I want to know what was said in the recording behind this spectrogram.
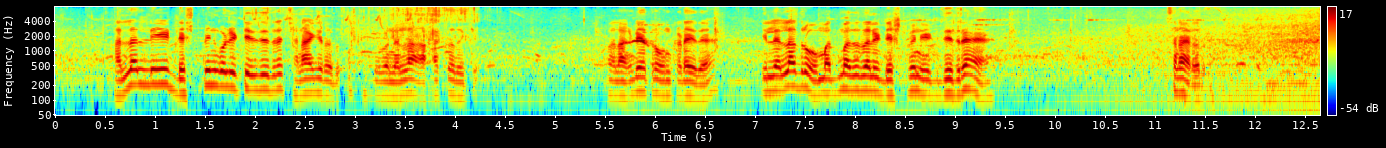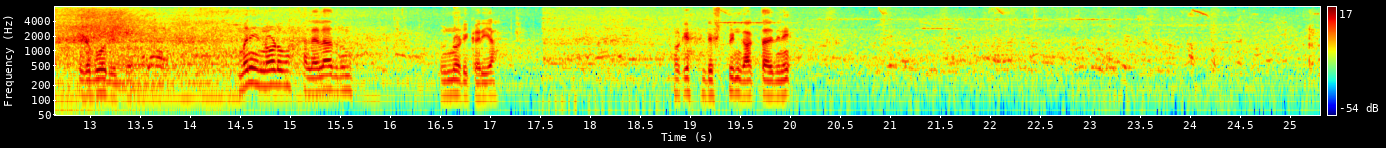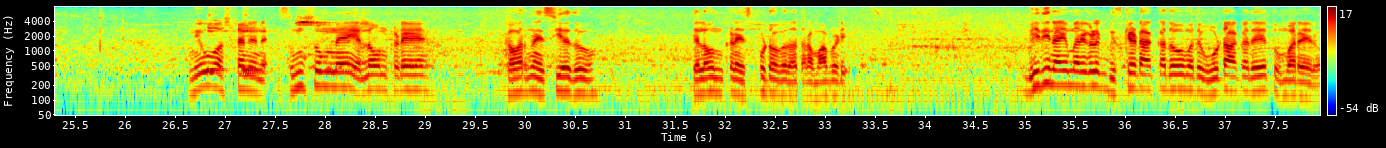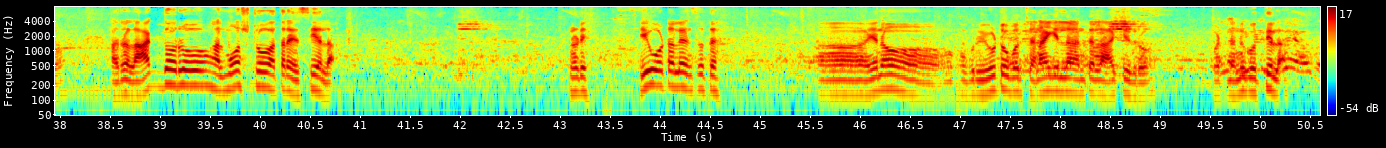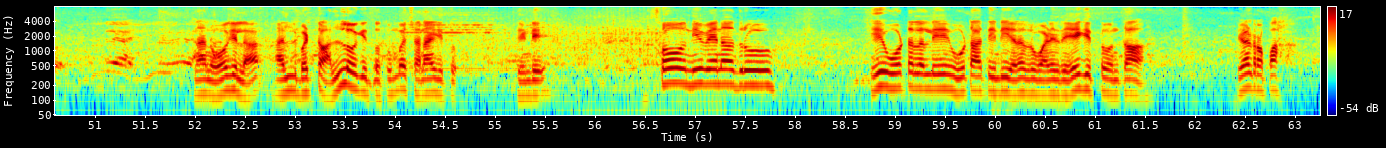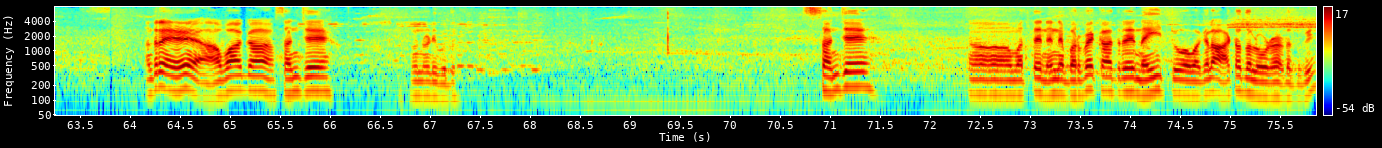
ಅಲ್ಲಲ್ಲಿ ಡಸ್ಟ್ಬಿನ್ಗಳು ಇಟ್ಟಿದ್ದಿದ್ರೆ ಚೆನ್ನಾಗಿರೋದು. ಇವನ್ನೆಲ್ಲ ಹಾಕೋದಕ್ಕೆ. ಅಲ್ಲಿ, ಅಂಗಡಿ ಹತ್ರ ಒಂದು ಕಡೆ ಇದೆ. ಇಲ್ಲೆಲ್ಲಾದರೂ ಮಧ್ಯ ಮಧ್ಯದಲ್ಲಿ ಡಸ್ಟ್ಬಿನ್ ಇಟ್ಟಿದ್ರೆ ಚೆನ್ನಾಗಿರೋದು. ಇಡ್ಬೋದಿತ್ತು ಮನೆ ನೋಡುವ ಅಲ್ಲೆಲ್ಲಾದ್ರೂ. ನೋಡಿ ಕರಿಯ. ಓಕೆ ಡಸ್ಟ್ಬಿನ್ಗೆ ಹಾಕ್ತಾ ಇದ್ದೀನಿ. ನೀವು ಅಷ್ಟೇನೆ ಸುಮ್ಮ ಸುಮ್ಮನೆ ಎಲ್ಲ ಒಂದು ಕಡೆ ಕವರ್ನ ಎಸೆಯೋದು, ಎಲ್ಲ ಒಂದು ಕಡೆ ಎಸ್ಬಿಟ್ಟು ಹೋಗೋದು ಆ ಥರ ಮಾಡಬೇಡಿ. ಬೀದಿ ನಾಯಿ ಮರಿಗಳಿಗೆ ಬಿಸ್ಕೆಟ್ ಹಾಕೋದು ಮತ್ತು ಊಟ ಹಾಕೋದೇ ತುಂಬ ರೇರು ಅದರಲ್ಲಿ ಹಾಕ್ದವರು ಆಲ್ಮೋಸ್ಟು ಆ ಥರ ಎಸೆಯಲ್ಲ. ನೋಡಿ, ಈ ಹೋಟೆಲ್ ಅನಿಸುತ್ತೆ? ಏನೋ ಒಬ್ಬರು ಯೂಟ್ಯೂಬರ್ ಚೆನ್ನಾಗಿಲ್ಲ ಅಂತೆಲ್ಲ ಹಾಕಿದ್ರು ಬಟ್ ನನಗೆ ಗೊತ್ತಿಲ್ಲ. ನಾನು ಹೋಗಿಲ್ಲ, ಅಲ್ಲಿ ಬಟ್ ಅಲ್ಲಿ ಹೋಗಿದ್ದು ತುಂಬ ಚೆನ್ನಾಗಿತ್ತು ತಿಂಡಿ. ಸೊ ನೀವೇನಾದರೂ ಈ ಹೋಟೆಲಲ್ಲಿ ಊಟ, ತಿಂಡಿ ಏನಾದರೂ ಮಾಡಿದರೆ ಹೇಗಿತ್ತು ಅಂತ ಹೇಳ್ರಪ್ಪ. ಅಂದರೆ, ಆವಾಗ ಸಂಜೆ ನೋಡಿಬೋದು ಸಂಜೆ ಮತ್ತು ನೆನ್ನೆ ಬರಬೇಕಾದ್ರೆ ನೈಟು, ಅವಾಗೆಲ್ಲ ಆಟೋದಲ್ಲಿ ಓಡಾಡಿದ್ವಿ.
